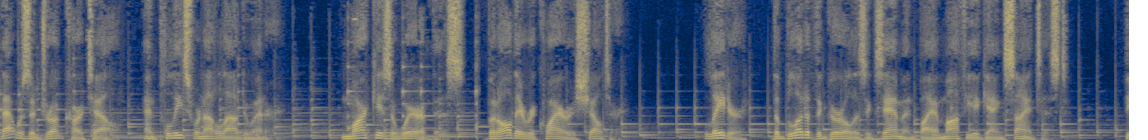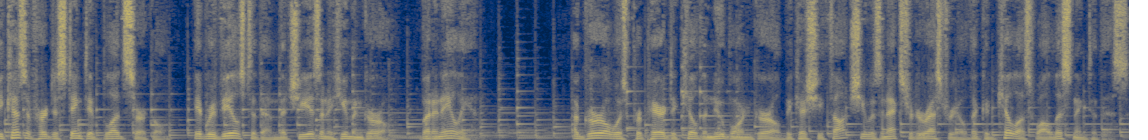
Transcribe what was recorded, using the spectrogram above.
That was a drug cartel, and police were not allowed to enter. Mark is aware of this, but all they require is shelter. Later, the blood of the girl is examined by a mafia gang scientist. Because of her distinctive blood circle, it reveals to them that she isn't a human girl, but an alien. A girl was prepared to kill the newborn girl because she thought she was an extraterrestrial that could kill us while listening to this.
